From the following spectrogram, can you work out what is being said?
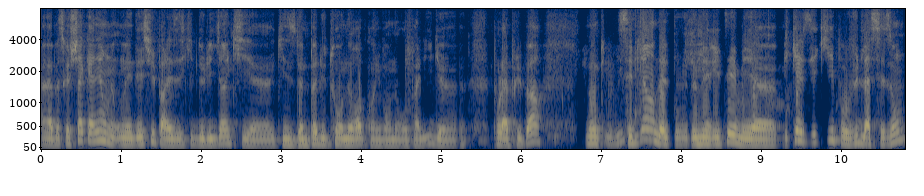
euh, parce que chaque année, on, on est déçu par les équipes de Ligue 1 qui, euh, qui ne se donnent pas du tout en Europe quand ils vont en Europa League euh, pour la plupart. Donc, c'est bien de, de mériter, mais, euh, mais quelles équipes, au vu de la saison,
